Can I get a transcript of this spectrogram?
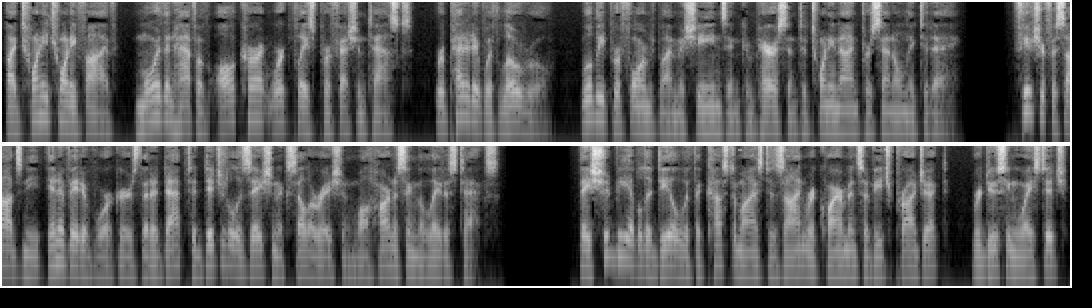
By 2025, more than half of all current workplace profession tasks, repetitive with low rule, will be performed by machines in comparison to 29% only today. Future facades need innovative workers that adapt to digitalization acceleration while harnessing the latest techs. They should be able to deal with the customized design requirements of each project, reducing wastage,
